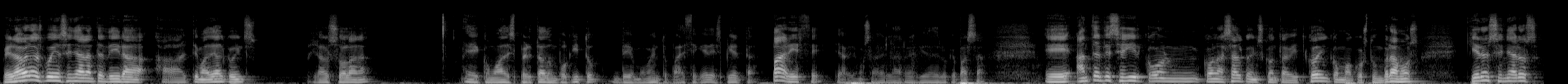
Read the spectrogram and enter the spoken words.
Pero ahora os voy a enseñar, antes de ir al tema de altcoins, Fijaros Solana, eh, como ha despertado un poquito, de momento parece que despierta, parece, ya veremos a ver la realidad de lo que pasa. Eh, antes de seguir con, las altcoins contra Bitcoin, como acostumbramos, quiero enseñaros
